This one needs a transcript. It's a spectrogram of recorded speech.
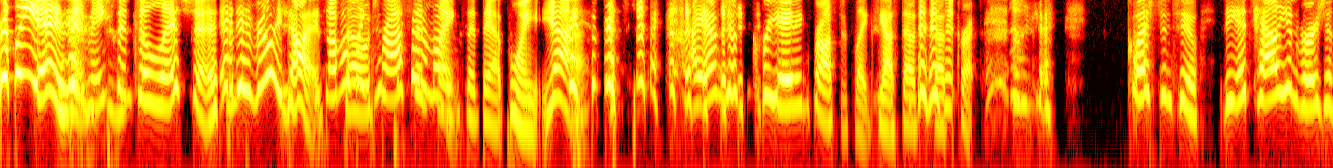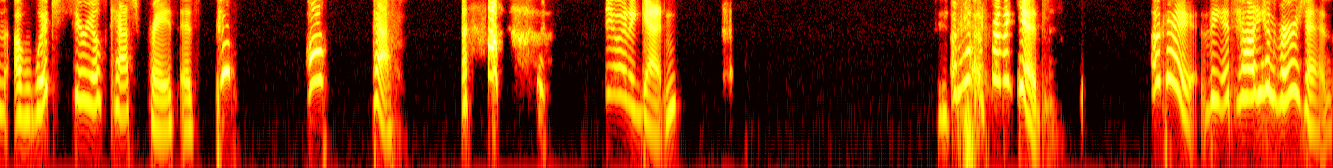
really is. It makes it delicious. It, it really does. It's almost So like just keep that frosted flakes at that point. Yeah. I am just creating frosted flakes. Yes, that's that's correct. Okay. Question two. The Italian version of which cereal's catchphrase is piff, puff, paff? Do it again Okay. for the kids. Okay. The Italian version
